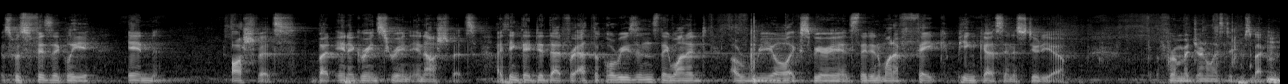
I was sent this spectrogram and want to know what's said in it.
This was physically in Auschwitz, but in a green screen in Auschwitz. I think they did that for ethical reasons. They wanted a real experience. They didn't want to fake Pinchas in a studio from a journalistic perspective.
